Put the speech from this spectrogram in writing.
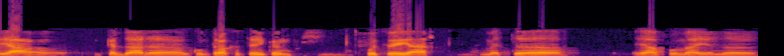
Ja, ik heb daar een contract getekend voor twee jaar. Met ja, voor mij een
